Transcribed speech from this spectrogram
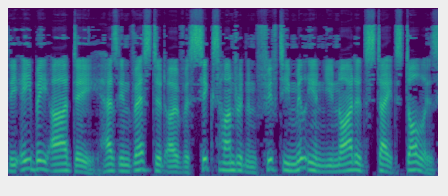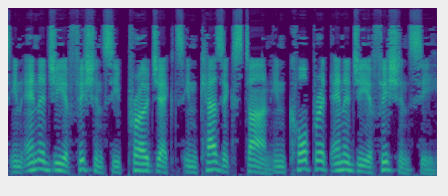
The EBRD has invested over 650 million United States dollars in energy efficiency projects in Kazakhstan in corporate energy efficiency,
